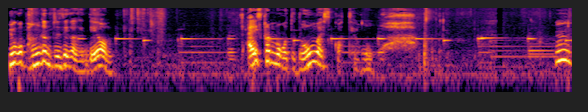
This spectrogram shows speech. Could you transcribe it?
요거 방금 든 생각인데요. 아이스크림 먹어도 너무 맛있을 것 같아요. 와. 음.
